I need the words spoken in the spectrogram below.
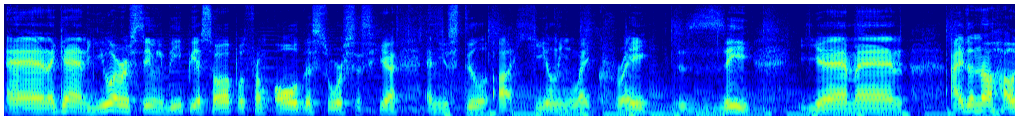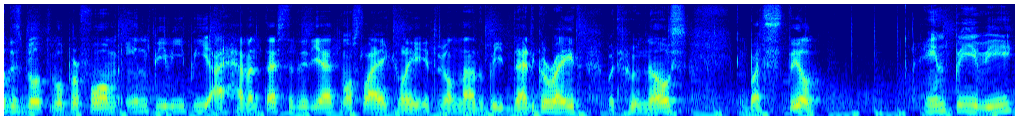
And again, you are receiving DPS output from all the sources here, and you still are healing like crazy. Yeah, man. I don't know how this build will perform in PvP, I haven't tested it yet, most likely it will not be that great, but who knows. But still, in PvE,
